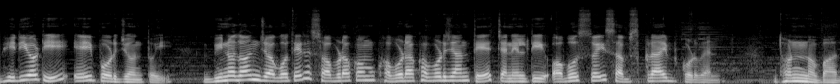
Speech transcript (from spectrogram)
ভিডিওটি এই পর্যন্তই। বিনোদন জগতের সব রকম খবরাখবর জানতে চ্যানেলটি অবশ্যই সাবস্ক্রাইব করবেন। ধন্যবাদ।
